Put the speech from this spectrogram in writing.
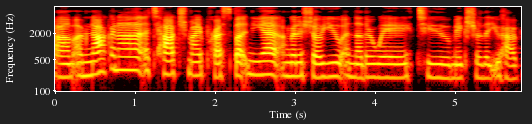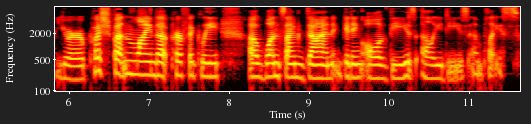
um, I'm not going to attach my press button yet. I'm going to show you another way to make sure that you have your push button lined up perfectly uh, once I'm done getting all of these LEDs in place.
